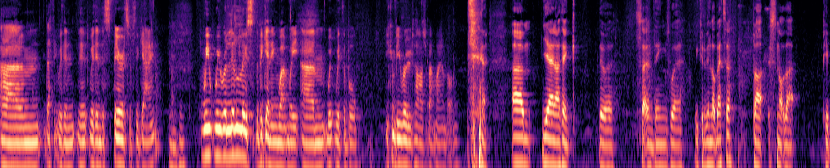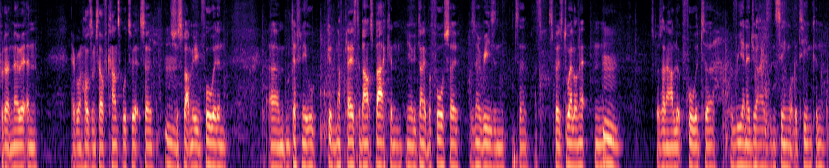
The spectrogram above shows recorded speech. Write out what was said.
um, definitely within the, within the spirit of the game. Mhm. We we were a little loose at the beginning, weren't we? Um, with, with the ball, you can be rude, harsh about my own bowling. um, yeah, and I think there were certain things where we could have been a lot better, but it's not that people don't know it and everyone holds themselves accountable to it. So it's Mm. just about moving forward and um, definitely all good enough players to bounce back. And you know we've done it before, so there's no reason to I suppose dwell on it. And Mm. I suppose I now look forward to re-energized and seeing what the team can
